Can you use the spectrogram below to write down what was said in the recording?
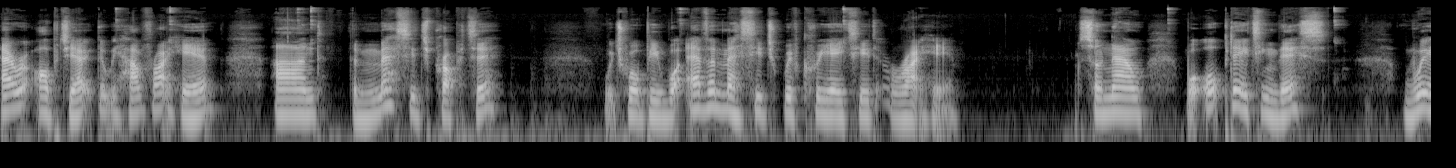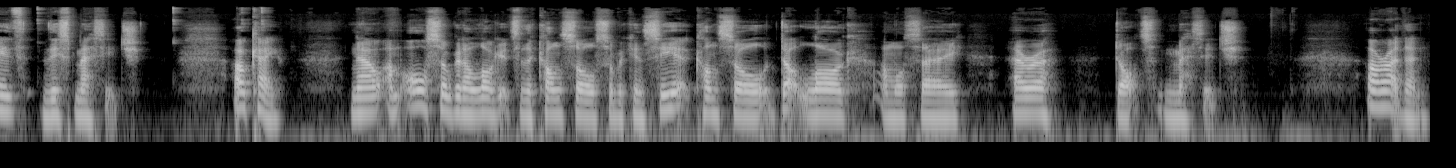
error object that we have right here and the message property, which will be whatever message we've created right here. So now we're updating this with this message. Okay, now I'm also going to log it to the console so we can see it, console.log, and we'll say error.message. All right then.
